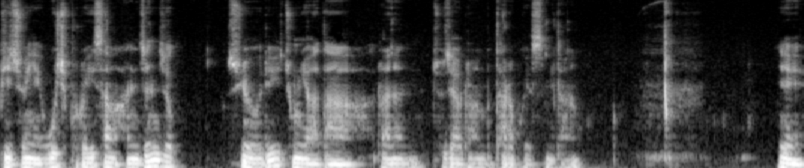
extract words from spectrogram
비중이 50% 이상 안전적 수율이 중요하다라는 주제로 한번 다뤄보겠습니다. 예,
